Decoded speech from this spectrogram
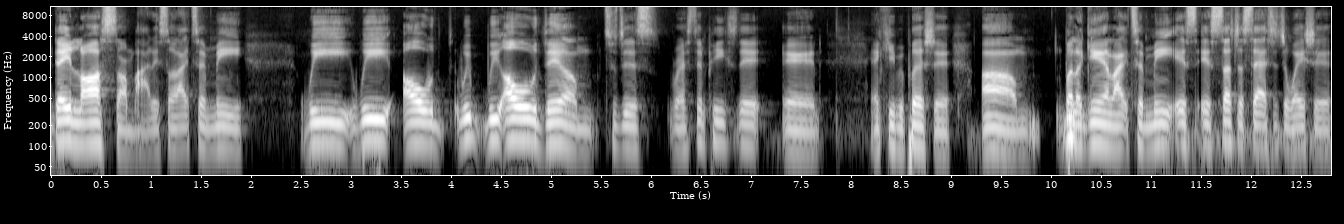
they lost somebody. So like to me, we we owe we we owe them to just rest in peace it and and keep it pushing. Um, but again, like to me, it's it's such a sad situation.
